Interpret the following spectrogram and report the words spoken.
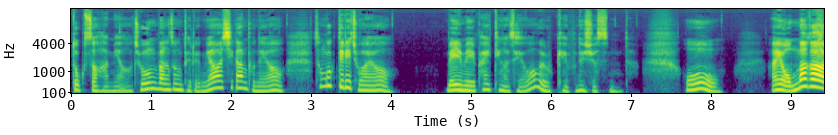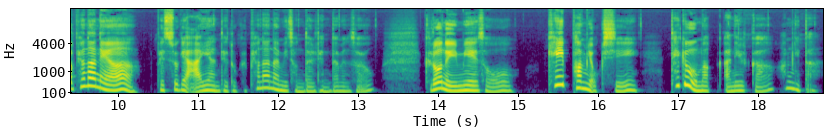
독서하며 좋은 방송 들으며 시간 보내요. 선곡들이 좋아요. 매일매일 파이팅 하세요. 이렇게 보내주셨습니다. 오, 아니, 엄마가 편안해야 뱃속의 아이한테도 그 편안함이 전달된다면서요. 그런 의미에서 케이팝 역시 태교 음악 아닐까 합니다.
